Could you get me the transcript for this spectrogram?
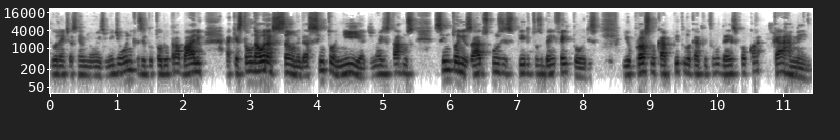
durante as reuniões mediúnicas e do todo o trabalho, a questão da oração, né, da sintonia, de nós estarmos sintonizados com os espíritos benfeitores. E o próximo capítulo, capítulo 10, ficou com a Carmen.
